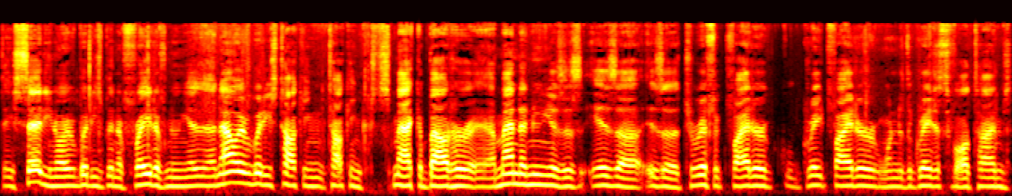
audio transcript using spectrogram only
they said, you know, everybody's been afraid of Nunes, and now everybody's talking talking smack about her. Amanda Nunes is is a is a terrific fighter, great fighter, one of the greatest of all times.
